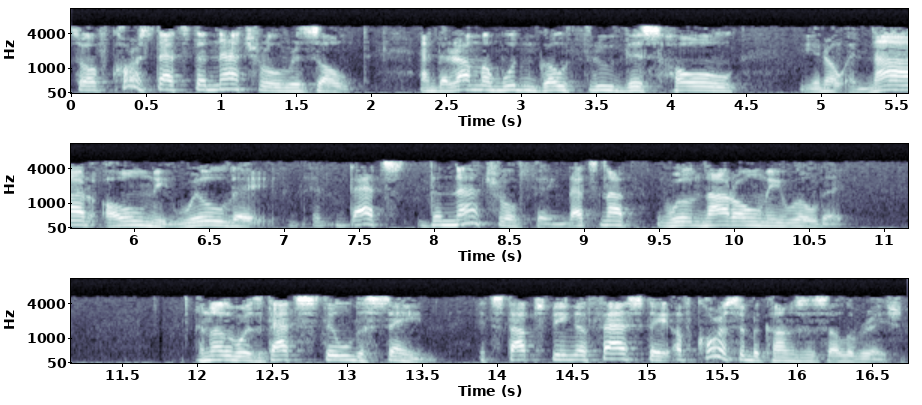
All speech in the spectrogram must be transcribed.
So, of course, that's the natural result. And the Rambam wouldn't go through this whole, you know, and not only will they. That's the natural thing. That's not will. Not only will they. In other words, that's still the same it stops being a fast day. Of course, it becomes a celebration.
